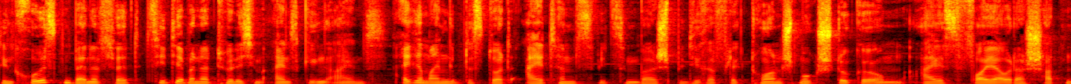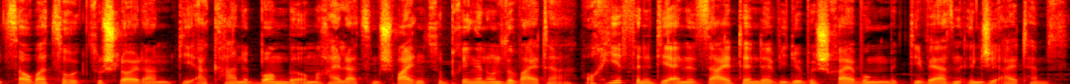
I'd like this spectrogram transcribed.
Den größten Benefit zieht ihr aber natürlich im 1 gegen 1. Allgemein gibt es dort Items wie zum Beispiel die Reflektorenschmuckstücke, um Eis, Feuer oder Schattenzauber zurückzuschleudern, die arkane Bombe, um Heiler zum Schweigen zu bringen und so weiter. Auch hier findet ihr eine Seite in der Videobeschreibung mit diversen Inji-Items.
